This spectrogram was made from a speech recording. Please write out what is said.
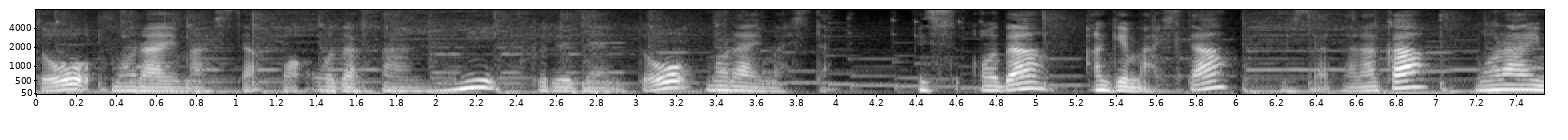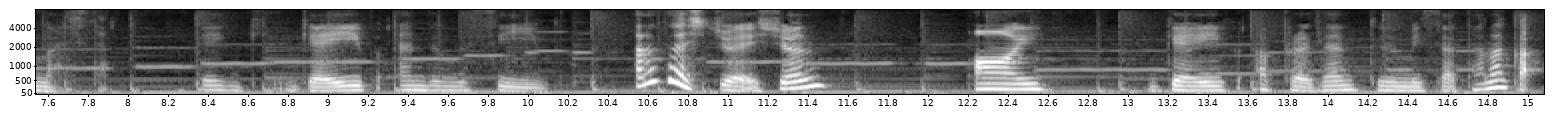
トをもらいました。小田さんにプレゼントをもらいました。ミス小田あげました。ミス田中もらいました。Okay, gave and received. Another situation, I gave a present to Mr. 田中。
